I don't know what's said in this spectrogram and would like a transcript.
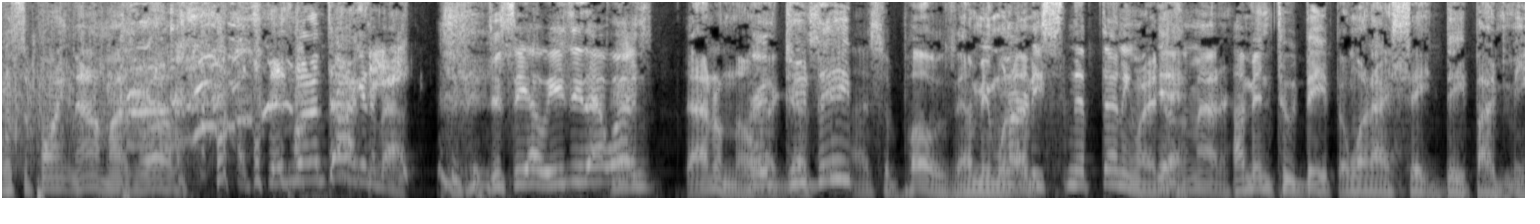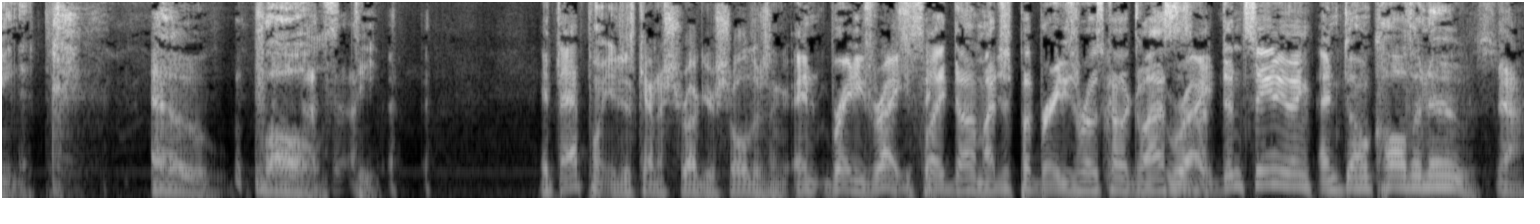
What's the point now? Might as well. That's what I'm talking about. Did you see how easy that was? I don't know. we're in I too guess. deep. I suppose. I mean, when I'm, already snipped anyway. It Yeah. doesn't matter. I'm in too deep, and when I say deep, I mean it. Oh, balls deep. At that point, you just kind of shrug your shoulders, and, and Brady's right. You Just say, play dumb. I just put Brady's rose-colored glasses Right. on. Didn't see anything. and don't call the news. Yeah.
